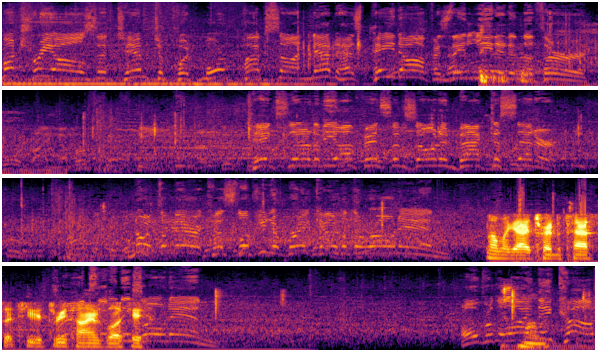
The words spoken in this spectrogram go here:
Montreal's attempt to put more pucks on net has paid off as they lead it in the third. Takes it out of the offensive zone and back to center. North America's looking to break out of their own end. Oh my god, I tried to pass it to you three times, lucky. his own end. Over the line they come.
